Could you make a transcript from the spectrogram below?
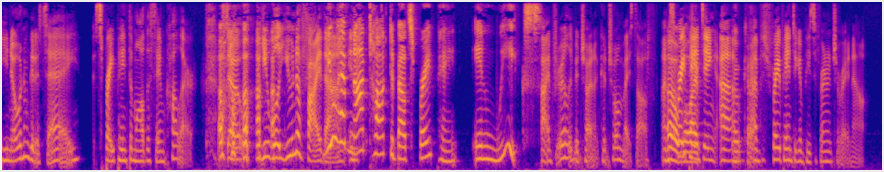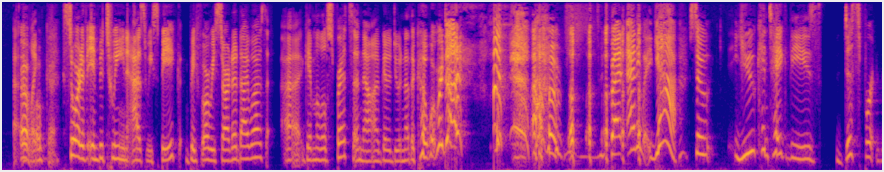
you know what i'm going to say spray paint them all the same color so you will unify them you have in- not talked about spray paint in weeks. I've really been trying to control myself. I'm Oh, spray well, I- painting. Um, okay. I'm spray painting a piece of furniture right now. Uh, Oh, like okay. sort of in between as we speak. Before we started, I was uh, give him a little spritz, and now I'm going to do another coat when we're done. Um, but anyway, yeah. So you can take these disparate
